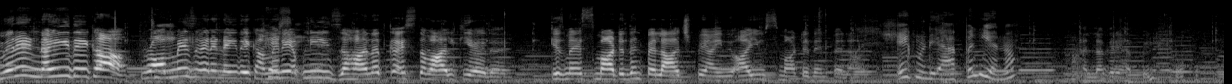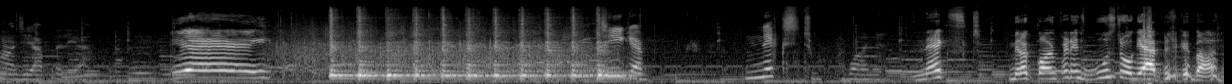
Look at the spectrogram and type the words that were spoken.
मैंने नहीं देखा। प्रॉमिस मैंने नहीं देखा। मैंने अपनी जहानत का इस्तेमाल किया इधर कि मैं स्मार्टर देन पहलाज पे आई हूँ। I you smarter than Pahlaj? एक मिनट एप्पल ही है ना? अल्लाह करे एप्पल हाँ जी एप्पल ही। Yay! ठीक है। नेक्स्ट वन मेरा कॉन्फिडेंस बूस्ट हो गया एप्पल के बाद।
